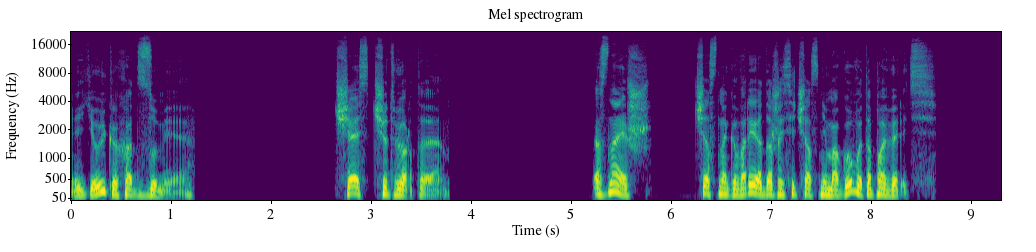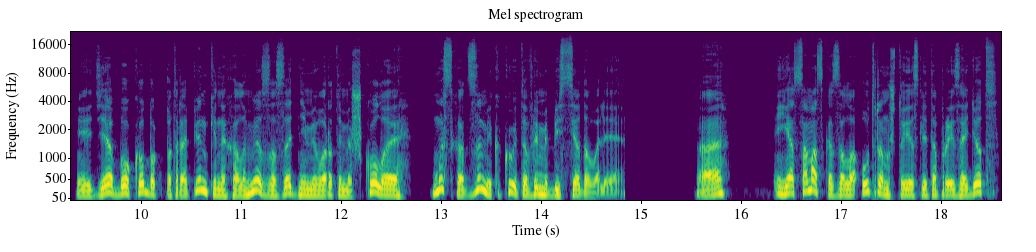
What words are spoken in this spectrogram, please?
Юйка Хадзуми. Часть четвертая. Знаешь, честно говоря, я даже сейчас не могу в это поверить. Идя бок о бок по тропинке на холме за задними воротами школы, мы с Хадзуми какое-то время беседовали. А? Я сама сказала утром, что если это произойдет,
